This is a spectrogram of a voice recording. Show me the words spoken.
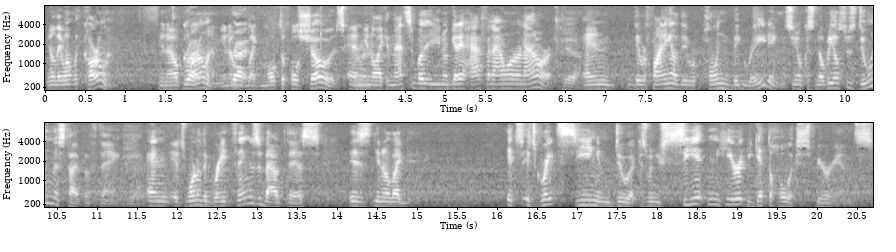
you know they went with Carlin. You know, Carlin. You know, right. like multiple shows, and you know, like, and that's what you know, get a half an hour, an hour, Yeah. and they were finding out they were pulling big ratings, you know, because nobody else was doing this type of thing. Yeah. And it's one of the great things about this is, you know, like it's it's great seeing and do it because when you see it and hear it, you get the whole experience.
